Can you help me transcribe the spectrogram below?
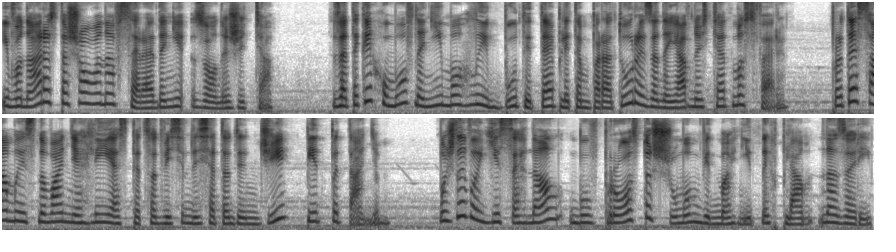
і вона розташована всередині зони життя. За таких умов на ній могли б бути теплі температури за наявності атмосфери. Проте саме існування Глієс 581G під питанням. Можливо, її сигнал був просто шумом від магнітних плям на зорі.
